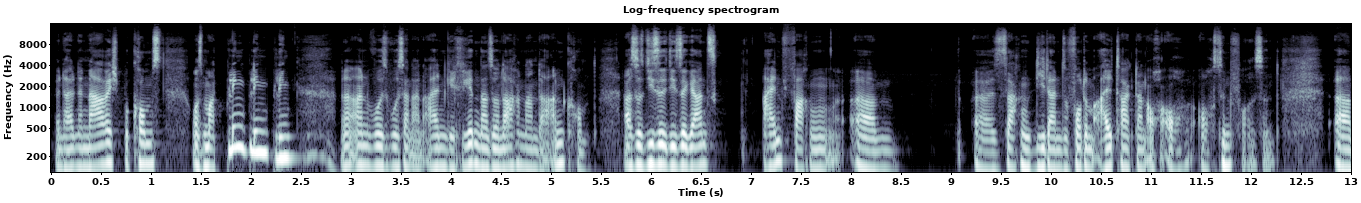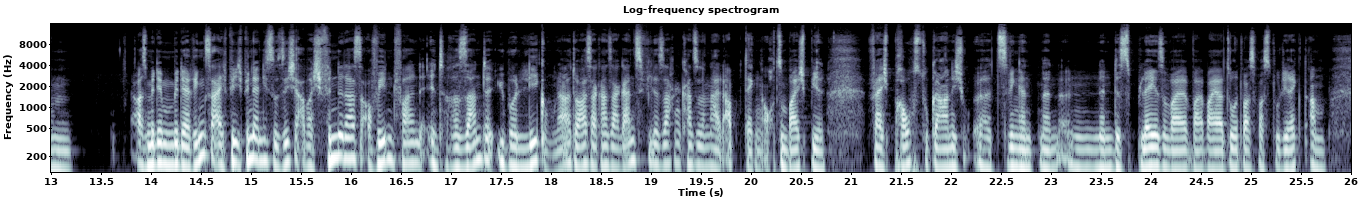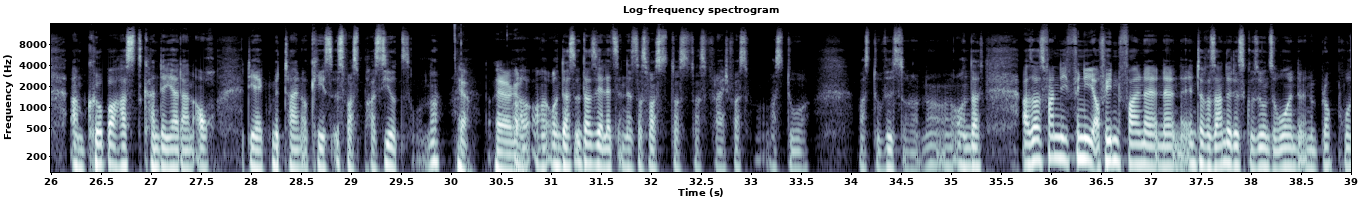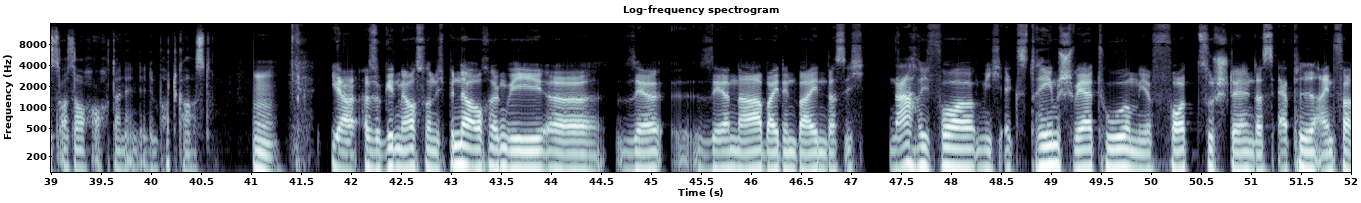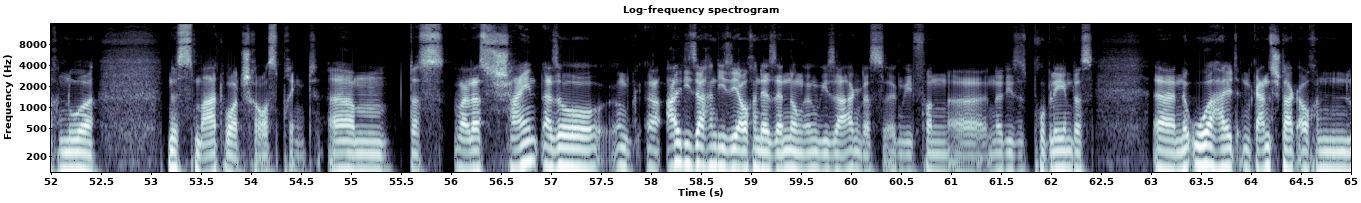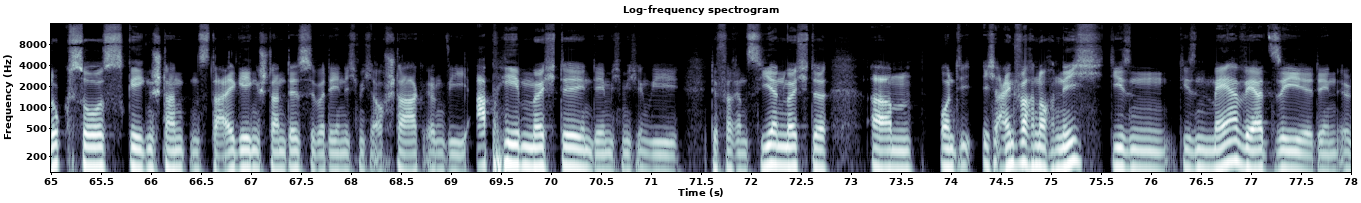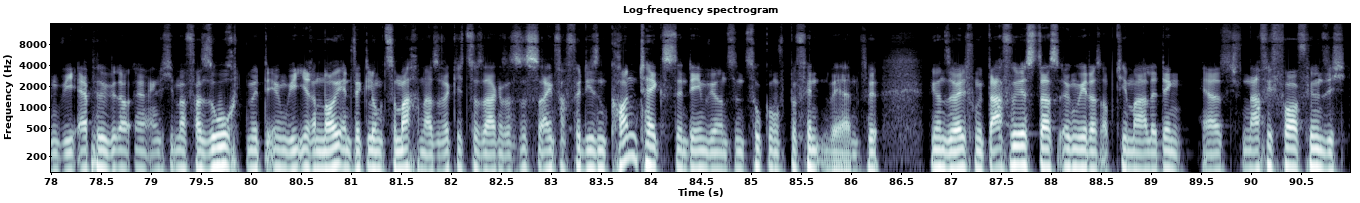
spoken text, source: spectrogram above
wenn du halt eine Nachricht bekommst und es macht bling, bling, bling, ne, an, wo es, wo es dann an allen Geräten dann so nacheinander ankommt. Also diese, diese ganz einfachen ähm, äh, Sachen, die dann sofort im Alltag dann auch, auch, auch sinnvoll sind. Ähm, also mit dem mit der Ringseite, ich bin, ich bin ja nicht so sicher, aber ich finde das auf jeden Fall eine interessante Überlegung. Ne? Du hast ja kannst ja ganz viele Sachen kannst du dann halt abdecken. Auch zum Beispiel, vielleicht brauchst du gar nicht äh, zwingend einen, einen Display, so, weil, weil, weil ja so etwas, was du direkt am, am Körper hast, kann dir ja dann auch direkt mitteilen, okay, es ist was passiert so. Ne? Ja, ja genau. Äh, und das, das ist ja letztendlich das, was das, das vielleicht was, was du, was du willst oder. Ne? Und das, also das fand ich finde ich auf jeden Fall eine, eine interessante Diskussion, sowohl in, in einem Blogpost als auch auch dann in, in dem Podcast. Hm. Ja, also geht mir auch so und ich bin da auch irgendwie äh, sehr, sehr nah bei den beiden, dass ich nach wie vor mich extrem schwer tue, mir vorzustellen, dass Apple einfach nur eine Smartwatch rausbringt. Ähm, das, weil das scheint, also und, äh, all die Sachen, die sie auch in der Sendung irgendwie sagen, dass irgendwie von äh, ne, dieses Problem, dass äh, eine Uhr halt ganz stark auch ein Luxusgegenstand, ein Stylegegenstand ist, über den ich mich auch stark irgendwie abheben möchte, in dem ich mich irgendwie differenzieren möchte. Ähm, und ich einfach noch nicht diesen, diesen Mehrwert sehe, den irgendwie Apple äh, eigentlich immer versucht, mit irgendwie ihrer Neuentwicklung zu machen. Also wirklich zu sagen, das ist einfach für diesen Kontext, in dem wir uns in Zukunft befinden werden, für wie unsere Welt funktioniert. Dafür ist das irgendwie das optimale Ding. Ja, nach wie vor fühlen sich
